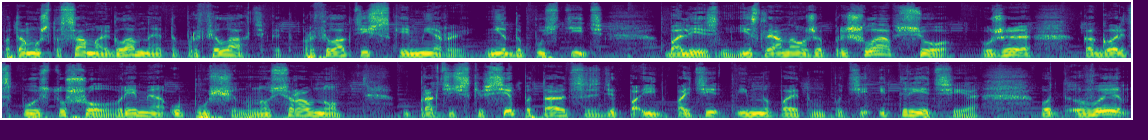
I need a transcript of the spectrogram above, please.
потому что самое главное – это профилактика, это профилактические меры, не допустить болезни. Если она уже пришла, все, уже, как говорится, поезд ушел, время упущено, но все равно практически все пытаются пойти именно по этому пути. И третье, вот вы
